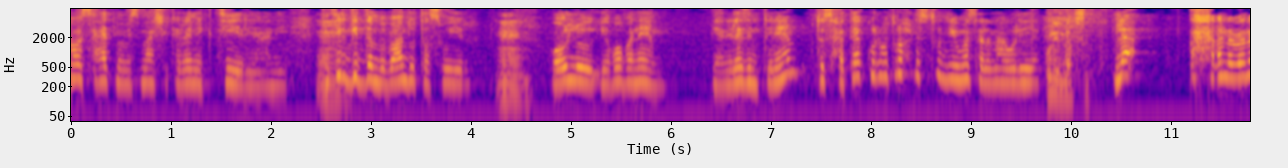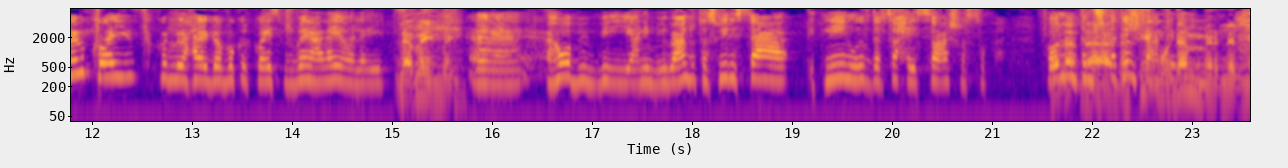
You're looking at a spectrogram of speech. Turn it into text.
هو ساعات ما بيسمعش كلامي كتير يعني. كتير جدا بيبقى عنده تصوير. امم وأقول له يا بابا نام. يعني لازم تنام وتصحى تاكل وتروح الاستوديو مثلا أو قولي لنفسك. لا أنا بنام كويس كل حاجة باكل كويس مش باين عليا ولا إيه؟ لا باين باين. آه هو بي يعني بيبقى عنده تصوير الساعة 2 ويفضل صاحي للساعة 10 الصبح. فأقول له أنت مش هتنفع شيء مدمر لل...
